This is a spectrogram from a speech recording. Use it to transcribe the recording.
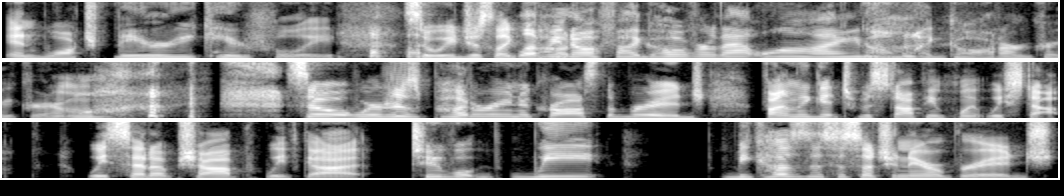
and watch very carefully. So we just like Let me know if I go over that line. Oh my god, our great grandma. so we're just puttering across the bridge. Finally get to a stopping point. We stop. We set up shop. We've got two. Vo- we because this is such a narrow bridge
